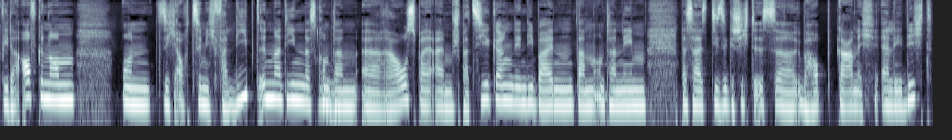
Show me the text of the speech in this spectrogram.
wieder aufgenommen und sich auch ziemlich verliebt in Nadine. Das kommt mhm. dann äh, raus bei einem Spaziergang, den die beiden dann unternehmen. Das heißt, diese Geschichte ist äh, überhaupt gar nicht erledigt.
